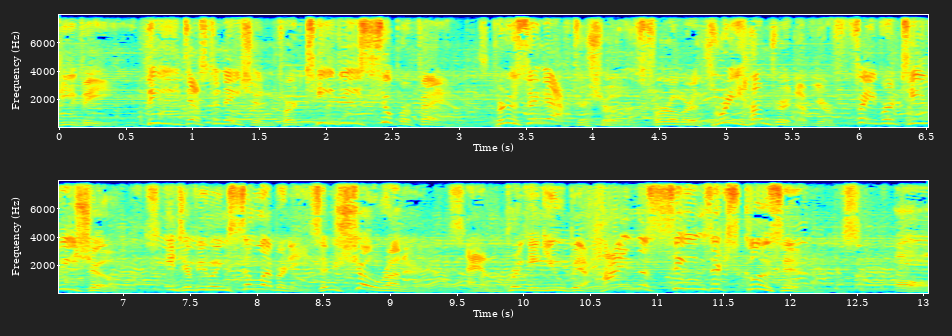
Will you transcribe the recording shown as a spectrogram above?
TV, the destination for TV superfans, producing aftershows for over 300 of your favorite TV shows, interviewing celebrities and showrunners, and bringing you behind-the-scenes exclusives. All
